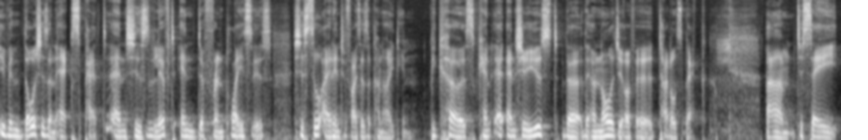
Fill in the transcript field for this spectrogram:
even though she's an expat and she's lived in different places, she still identifies as a Canadian because can and she used the the analogy of a tidal speck um, to say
